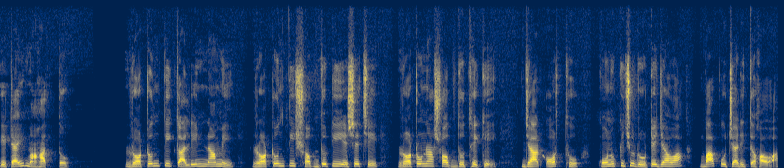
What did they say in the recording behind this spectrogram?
এটাই মাহাত্ম্য। রটন্তী কালীর নামে রটন্তী শব্দটি এসেছে রটনা শব্দ থেকে, যার অর্থ কোনো কিছু রটে যাওয়া বা প্রচারিত হওয়া।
